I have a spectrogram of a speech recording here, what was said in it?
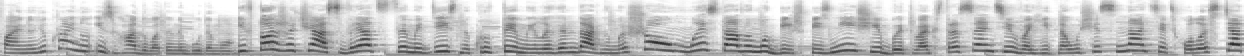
Файну Юкраїну і згадувати не будемо. І в той же час в ряд з цими дійсно крутими і легендарними шоу ми ставимо більш пізніші битва екстрасенсів, вагітна у 16, холостяк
